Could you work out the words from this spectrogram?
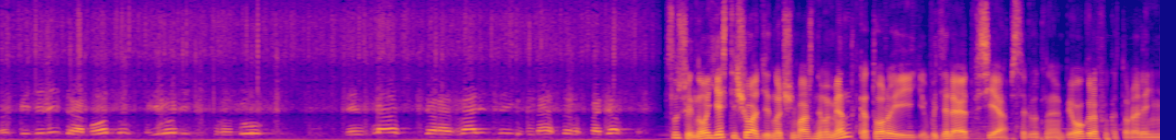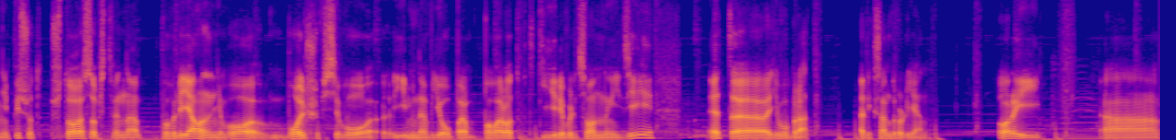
распределить работу, принудить к труду. Без нас все развалится и государство распадется. Слушай, но есть еще один очень важный момент, который выделяют все абсолютно биографы, которые о Ленине пишут, что, собственно, повлияло на него больше всего именно в его поворот в такие революционные идеи, это его брат Александр Ульянов, который, э,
